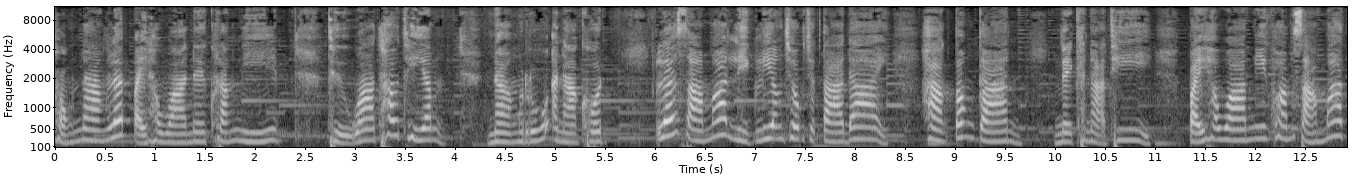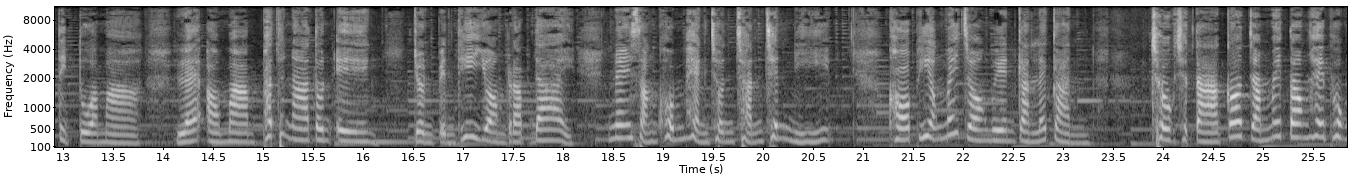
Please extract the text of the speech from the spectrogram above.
ของนางและไปทวาในครั้งนี้ ถือว่าเท่าเทียม นางรู้อนาคต และสามารถหลีกเลี่ยงโชคชะตาได้ หากต้องการ ในขณะที่ไปฮวามีความสามารถติดตัวมา และเอามาพัฒนาตนเอง จนเป็นที่ยอมรับได้ ในสังคมแห่งชนชั้นเช่นนี้ ขอเพียงไม่จองเวรกันและกันโชคชะตาก็จะไม่ต้องให้พวก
